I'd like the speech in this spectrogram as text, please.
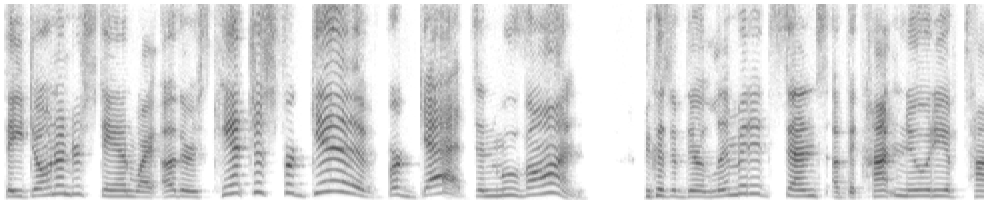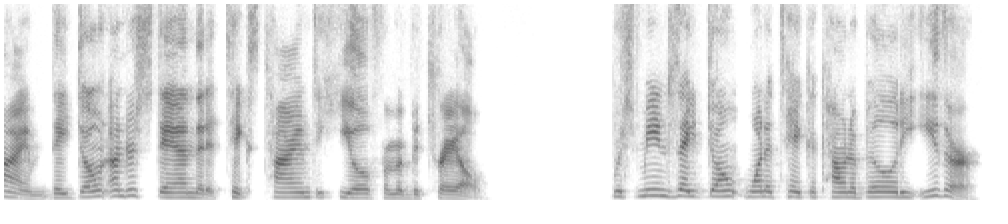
They don't understand why others can't just forgive, forget, and move on. Because of their limited sense of the continuity of time, they don't understand that it takes time to heal from a betrayal, which means they don't want to take accountability either.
